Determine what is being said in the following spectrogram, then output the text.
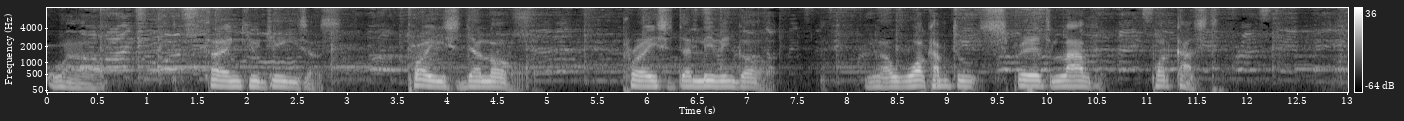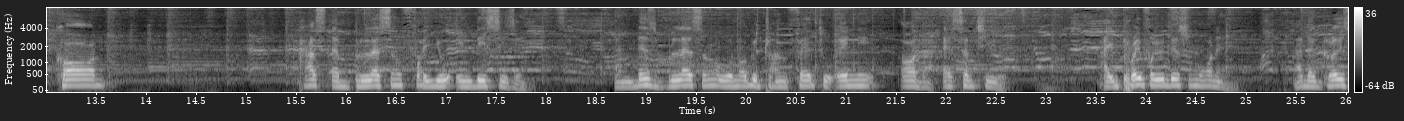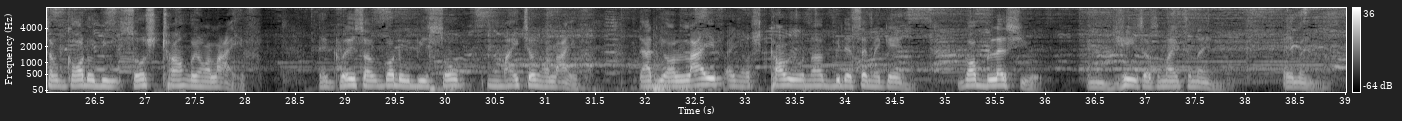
Wow. Thank you, Jesus. Praise the Lord. Praise the living God. You are welcome to Spirit Love Podcast. God has a blessing for you in this season, and this blessing will not be transferred to any other except you. I pray for you this morning that the grace of God will be so strong in your life. The grace of God will be so mighty in your life that your life and your story will not be the same again. God bless you in Jesus' mighty name. Amen.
